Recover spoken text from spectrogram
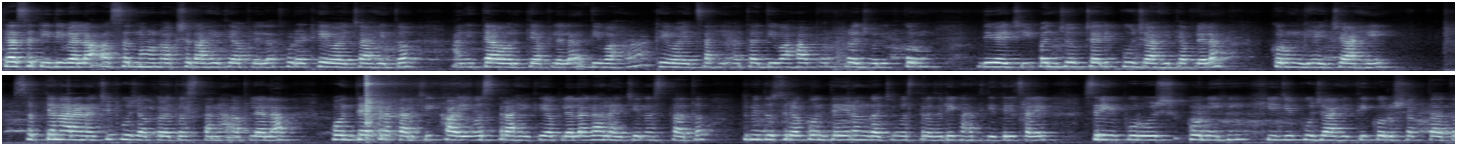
त्यासाठी दिव्याला आसन म्हणून अक्षर आहे ते आपल्याला थोड्या ठेवायच्या आहेत आणि त्यावरती आपल्याला दिवा हा ठेवायचा आहे. आता दिवा हा आपण प्रज्वलित करून दिव्याची पंचोपचारी पूजा आहे ती आपल्याला करून घ्यायची आहे. सत्यनारायणाची पूजा करत असताना आपल्याला कोणत्याही प्रकारची काळी वस्त्र आहे ती आपल्याला घालायची नसतात. तुम्ही दुसऱ्या कोणत्याही रंगाची वस्त्र जरी घातली तरी चालेल. स्त्री पुरुष कोणीही ही जी पूजा आहे ती करू शकतात.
